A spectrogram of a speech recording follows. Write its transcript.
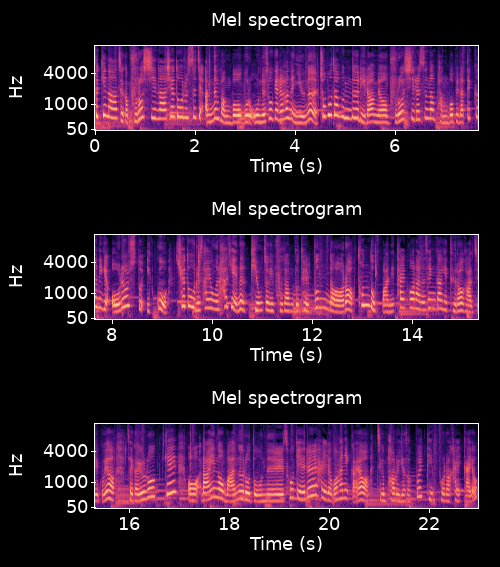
특히나 제가 브러쉬나 섀도우를 쓰지 않는 방법으로 오늘 소개를 하는 이유는 초보자분들이라면 브러쉬를 쓰는 방법이나 테크닉이 어려울 수도 있고 섀도우를 사용을 하기에는 비용적인 부담도 될 뿐더러 톤도 많이 탈 거라는 생각이 들어가지고요. 제가 이렇게 어, 라이너만으로도 오늘 소개를 하려고 하니까요. 지금 바로 이어서 꿀팁 보러 갈까요?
